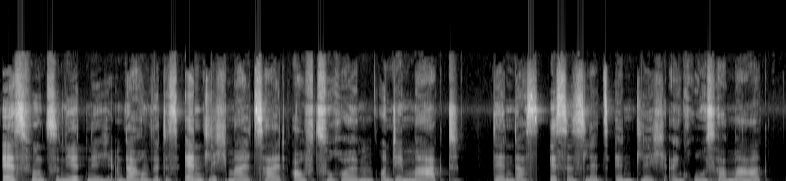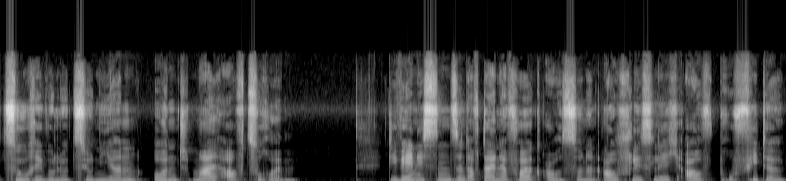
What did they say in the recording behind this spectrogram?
Es funktioniert nicht und darum wird es endlich mal Zeit aufzuräumen und den Markt, denn das ist es letztendlich, ein großer Markt, zu revolutionieren und mal aufzuräumen. Die wenigsten sind auf deinen Erfolg aus, sondern ausschließlich auf Profite.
